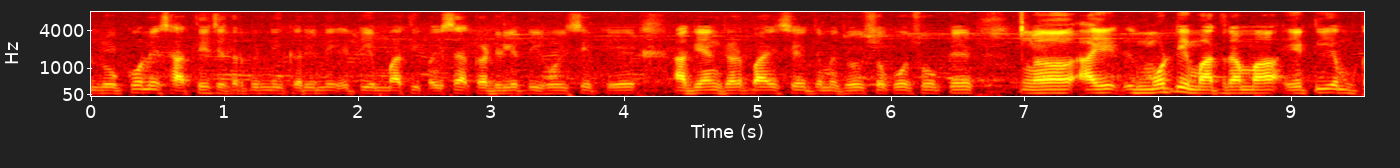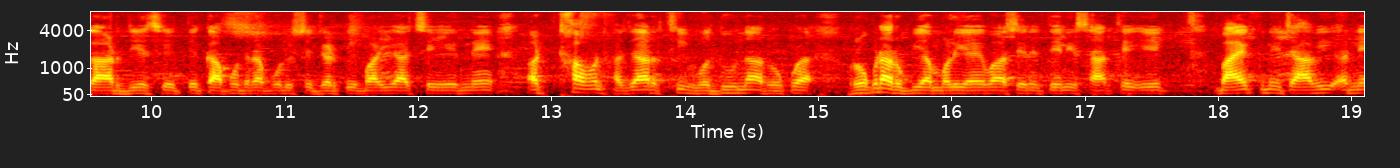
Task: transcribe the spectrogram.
લોકોને સાથે છેતરપિંડી કરીને એટીએમમાંથી પૈસા કાઢી લેતી હોય છે તે આ ગેંગ ઝડપાય છે. તમે જોઈ શકો છો કે આ મોટી માત્રામાં એટીએમ કાર્ડ જે છે તે કાપોદરા પોલીસે ઝડપી પાડ્યા છે અને અઠ્ઠાવન હજારથી વધુના રોકડા રોકડા રૂપિયા મળી આવ્યા છે અને તેની સાથે એક બાઇકની ચાવી અને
